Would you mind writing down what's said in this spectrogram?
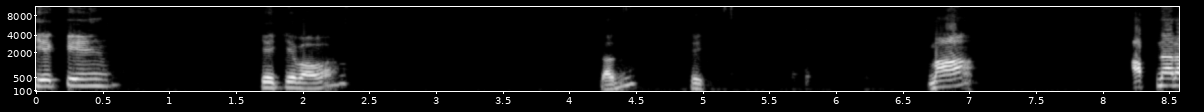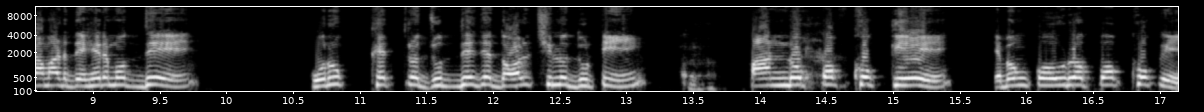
কে কে? কে কে বাবা? দাদু? মা, আপনার আমার দেহের মধ্যে কুরুক্ষেত্র যুদ্ধে যে দল ছিল দুটি, পাণ্ডব পক্ষ কে এবং কৌরব পক্ষ কে?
